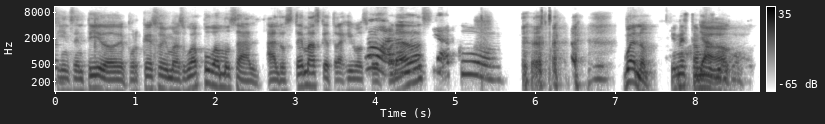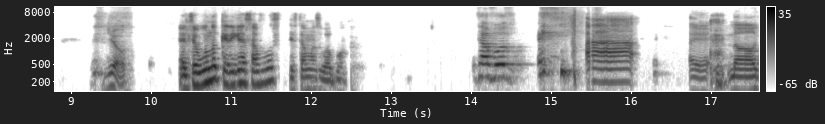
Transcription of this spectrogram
sin sentido de por qué soy más guapo, vamos a, a los temas que trajimos No, preparados. Bueno, ¿Quién está Ya. más guapo? yo. El segundo que diga Safos está más guapo. Zafos. Ah, eh, no,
